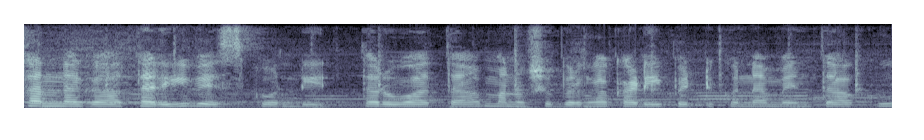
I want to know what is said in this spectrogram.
సన్నగా తరిగి వేసుకోండి. తరువాత మనం శుభ్రంగా కడిగి పెట్టుకున్న మెంతాకు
